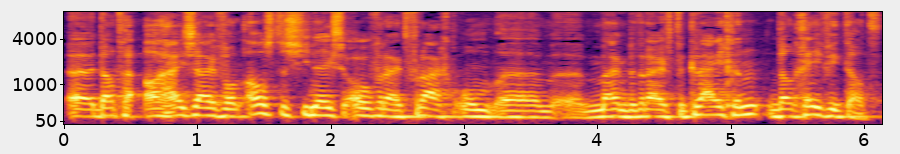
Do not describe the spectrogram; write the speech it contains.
eh, dat hij, hij zei van als de Chinese overheid vraagt om eh, eh, mijn bedrijf te krijgen, dan geef ik dat.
